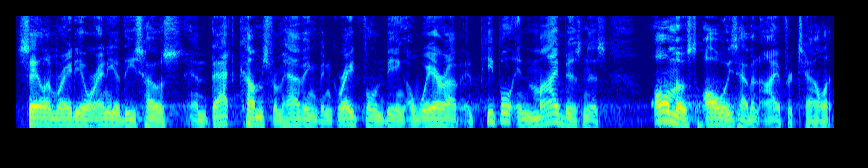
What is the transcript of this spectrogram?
Salem Radio or any of these hosts, and that comes from having been grateful and being aware of. And people in my business almost always have an eye for talent.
